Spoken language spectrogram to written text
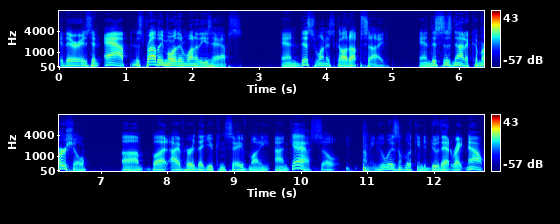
There is an app, and there's probably more than one of these apps, and this one is called Upside. And this is not a commercial, um, but I've heard that you can save money on gas. So, I mean, who isn't looking to do that right now?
